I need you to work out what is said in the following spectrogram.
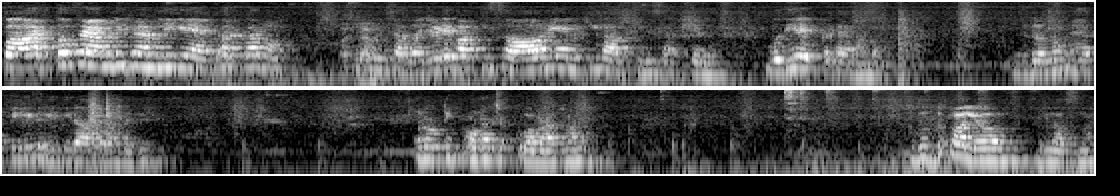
ਪਾਰਟ ਤੋਂ ਫੈਮਿਲੀ ਫੈਮਿਲੀ ਗਏ ਆ ਘਰ ਘਰ ਨੂੰ। ਨਹੀਂ ਸਕਦਾ ਜਿਹੜੇ ਬਾਕੀ ਸਾਰੇ ਐਨ ਕੀ ਰਾਤ ਦੀ ਸੈਕਸ਼ਨ ਵਧੀਆ ਇੱਕ ਟਾਈਮ ਦਾ। ਜਦੋਂ ਮੈਂ ਹੈਪੀਲੀ ਕਰੀ ਦੀ ਰਾਤ ਨੂੰ ਦੀ ਰੋਟੀ ਪਰੌਂਠਾ ਚੱਕੂ ਆਪਣਾ ਖਾਣਾ। ਦੁੱਧ ਪਾ ਲਿਓ ਗਲਾਸ ਨਾਲ।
